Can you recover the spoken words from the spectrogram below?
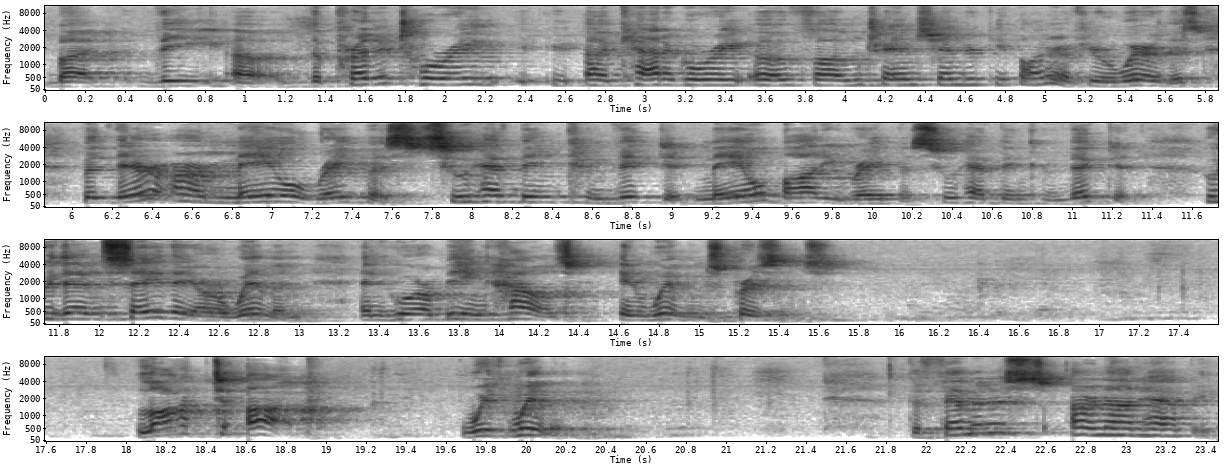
but the, uh, the predatory uh, category of um, transgender people, I don't know if you're aware of this, but there are male rapists who have been convicted, male body rapists who have been convicted, who then say they are women and who are being housed in women's prisons. Locked up with women. The feminists are not happy.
